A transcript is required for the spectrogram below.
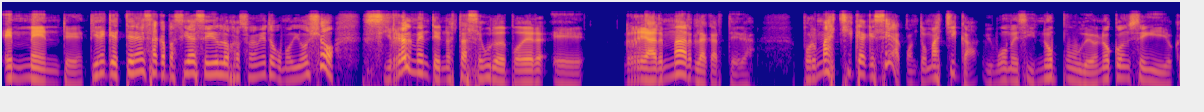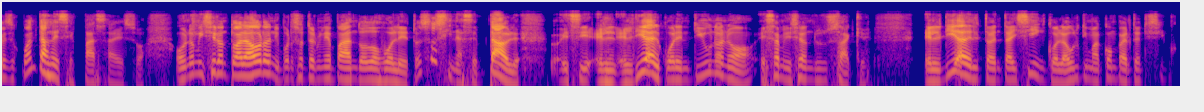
en mente. Tiene que tener esa capacidad de seguir los razonamientos como digo yo. Si realmente no estás seguro de poder eh, rearmar la cartera, por más chica que sea, cuanto más chica, y vos me decís, no pude o no conseguí, o qué sé, ¿cuántas veces pasa eso? O no me hicieron toda la orden y por eso terminé pagando dos boletos. Eso es inaceptable. Es decir, el, el día del 41 no, esa me hicieron de un saque. El día del 35, la última compra del 35,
